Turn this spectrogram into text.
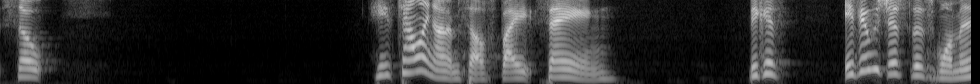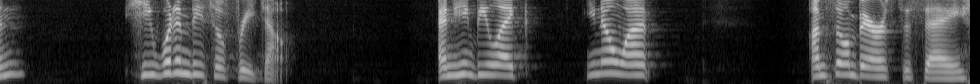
So he's telling on himself by saying, because if it was just this woman, he wouldn't be so freaked out. And he'd be like, you know what? I'm so embarrassed to say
